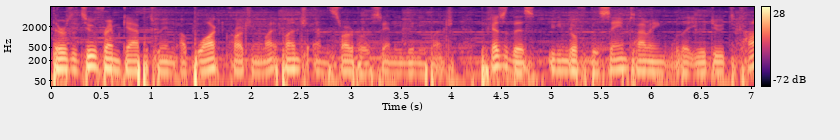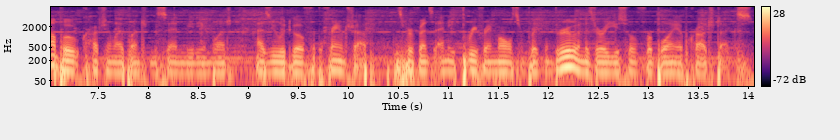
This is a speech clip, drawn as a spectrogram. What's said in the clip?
There is a two frame gap between a blocked crouching light punch and the start of a standing medium punch. Because of this, you can go for the same timing that you would do to combo crouching light punch and standing medium punch as you would go for the frame trap. This prevents any three frame rolls from breaking through and is very useful for blowing up crouch techs.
